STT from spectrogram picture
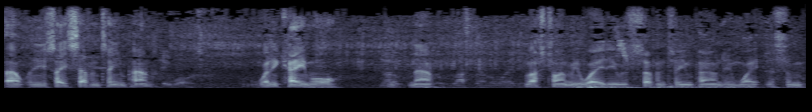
out when you say 17 pound It was. when he came, or No. now? Last time I weighed it. Last time he weighed, he was 17 pound in weight. There's some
